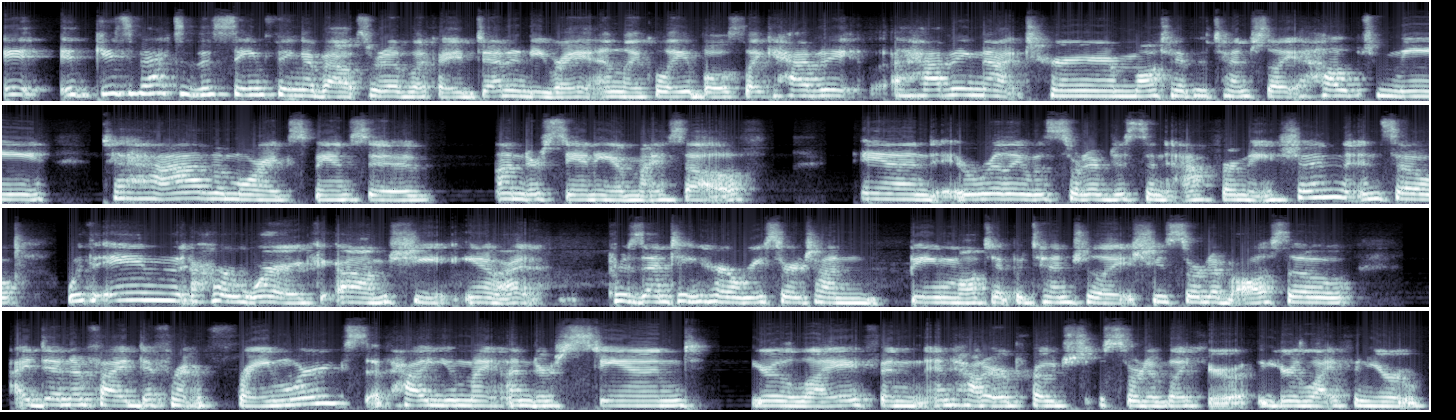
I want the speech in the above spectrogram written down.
it, it gets back to the same thing about sort of like identity, right? And like labels. Like having having that term multi-potential like helped me to have a more expansive understanding of myself and it really was sort of just an affirmation. And so within her work, um, she, you know, at presenting her research on being multi-potentialite, she sort of also identified different frameworks of how you might understand your life and, and how to approach sort of like your your life and your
